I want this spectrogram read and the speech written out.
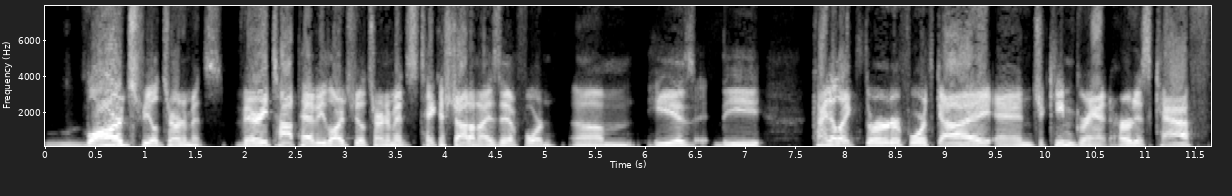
large field tournaments, very top heavy large field tournaments, take a shot on Isaiah Ford. Um, he is the kind of like third or fourth guy, and Jakeem Grant hurt his calf.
